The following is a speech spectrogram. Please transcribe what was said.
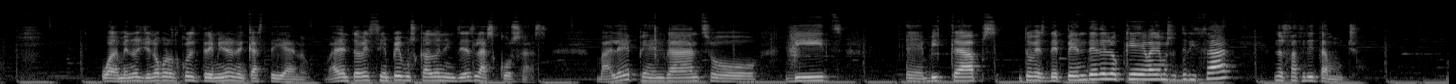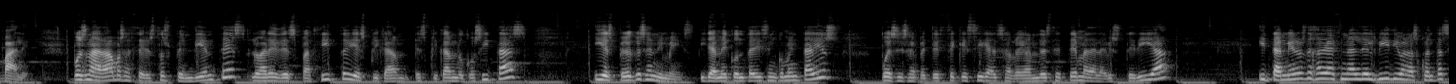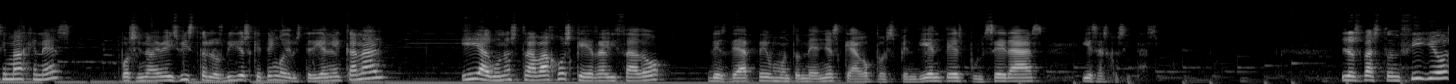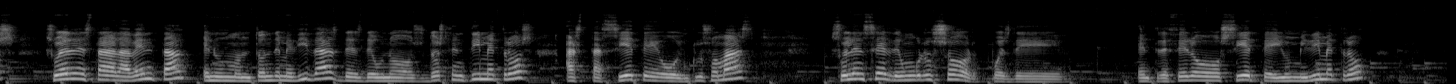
o al menos yo no conozco el término en castellano, ¿vale? Entonces siempre he buscado en inglés las cosas, ¿vale? Pendants o beads, eh, bead caps. Entonces, depende de lo que vayamos a utilizar, nos facilita mucho. Vale, pues nada, vamos a hacer estos pendientes, lo haré despacito y explicando cositas y espero que os animéis. Y ya me contáis en comentarios, pues si os apetece que siga desarrollando este tema de la bisutería y también os dejaré al final del vídeo unas cuantas imágenes, por si no habéis visto los vídeos que tengo de bistería en el canal, y algunos trabajos que he realizado desde hace un montón de años que hago pues pendientes, pulseras y esas cositas. Los bastoncillos suelen estar a la venta en un montón de medidas, desde unos 2 centímetros hasta 7 o incluso más. Suelen ser de un grosor pues de entre 0,7 y 1 milímetro,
